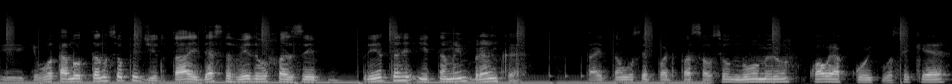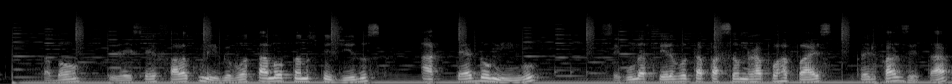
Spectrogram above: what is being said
e que eu vou estar anotando o seu pedido, tá? E dessa vez eu vou fazer preta e também branca, tá? Então você pode passar o seu número, qual é a cor que você quer, tá bom? E aí você fala comigo. Eu vou estar anotando os pedidos até domingo. Segunda-feira eu vou estar passando já pro rapaz para ele fazer, tá?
